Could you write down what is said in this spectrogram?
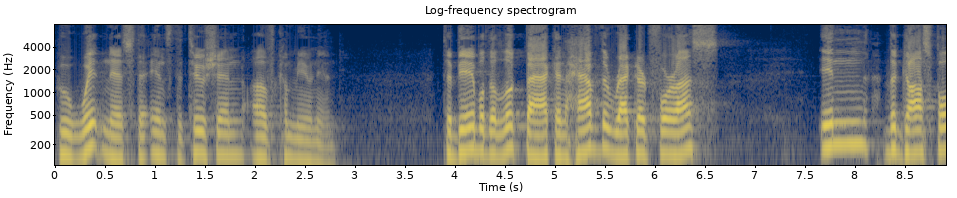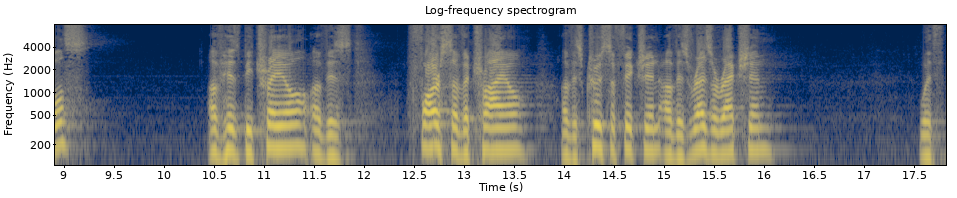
who witnessed the institution of communion. To be able to look back and have the record for us in the Gospels of his betrayal, of his farce of a trial, of his crucifixion, of his resurrection, with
